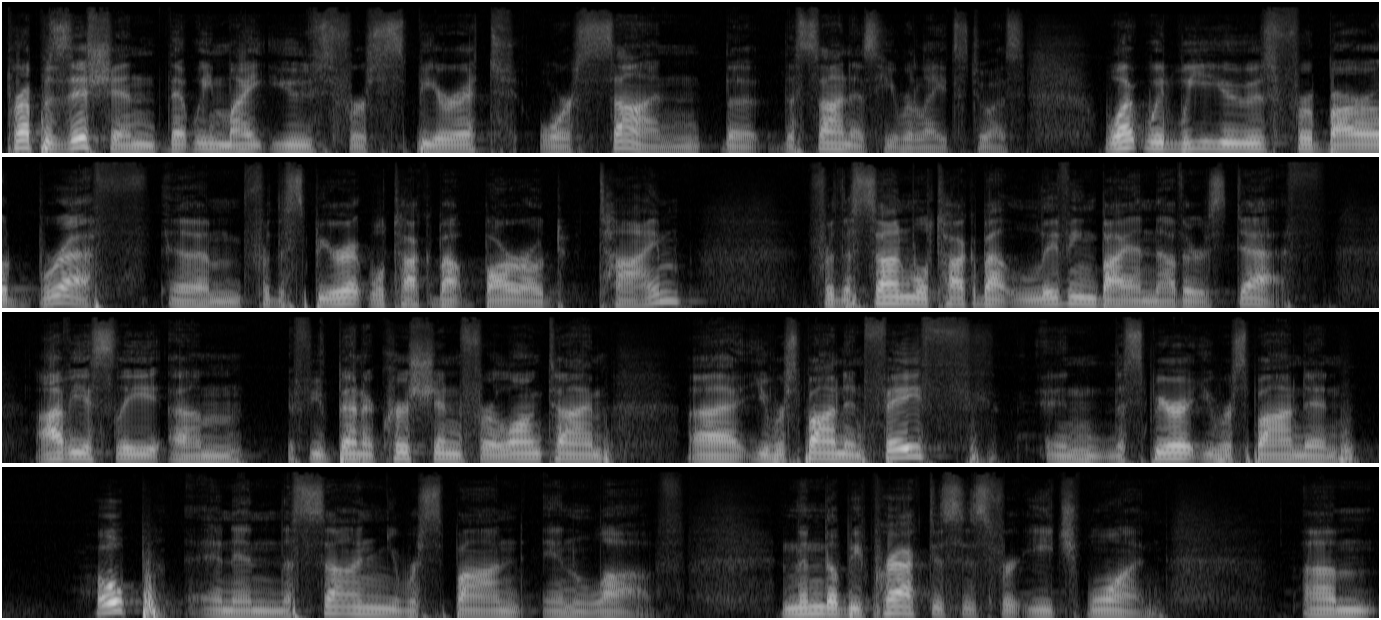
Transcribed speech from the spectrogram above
preposition that we might use for spirit or son, the, the son as he relates to us? What would we use for borrowed breath? Um, for the spirit, we'll talk about borrowed time. For the son, we'll talk about living by another's death. Obviously, um, if you've been a Christian for a long time, uh, you respond in faith. In the spirit, you respond in hope. And in the son, you respond in love. And then there'll be practices for each one. Um,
